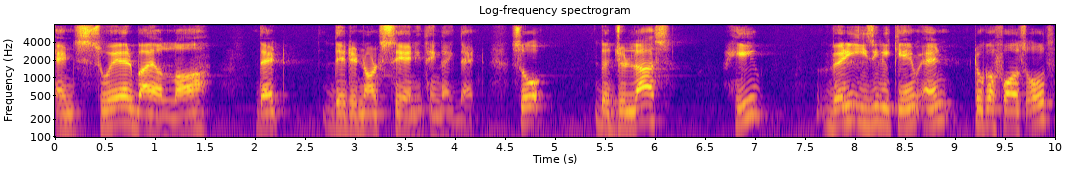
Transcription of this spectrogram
and swear by Allah that they did not say anything like that. So the Jullas, he very easily came and took a false oath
